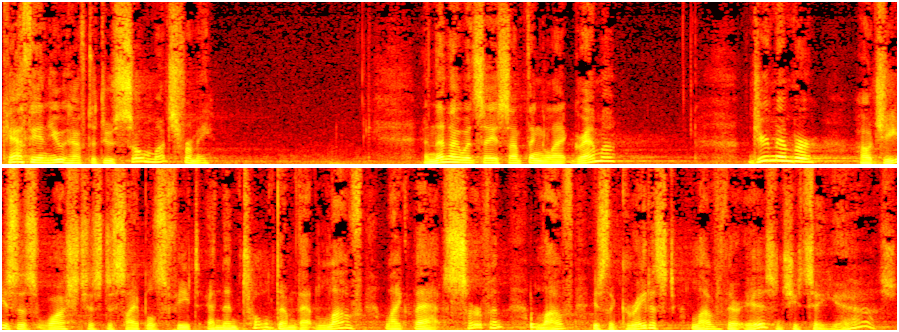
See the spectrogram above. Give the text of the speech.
Kathy and you have to do so much for me. And then I would say something like, Grandma, do you remember how Jesus washed his disciples' feet and then told them that love like that, servant love, is the greatest love there is? And she'd say, Yes.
